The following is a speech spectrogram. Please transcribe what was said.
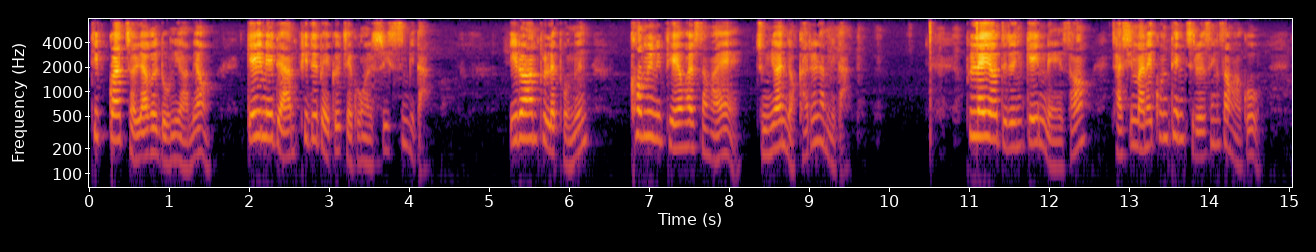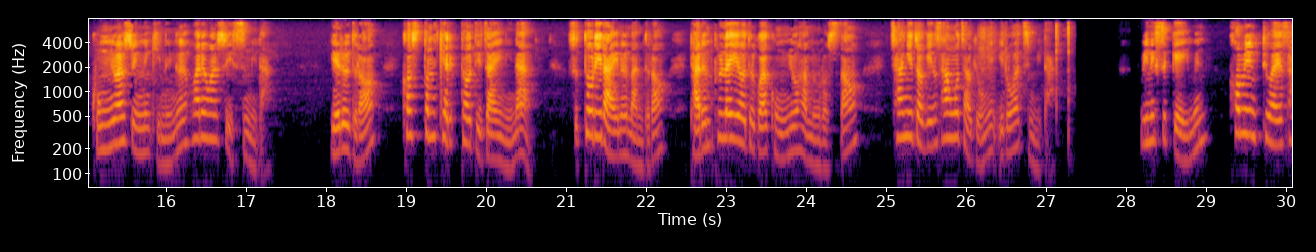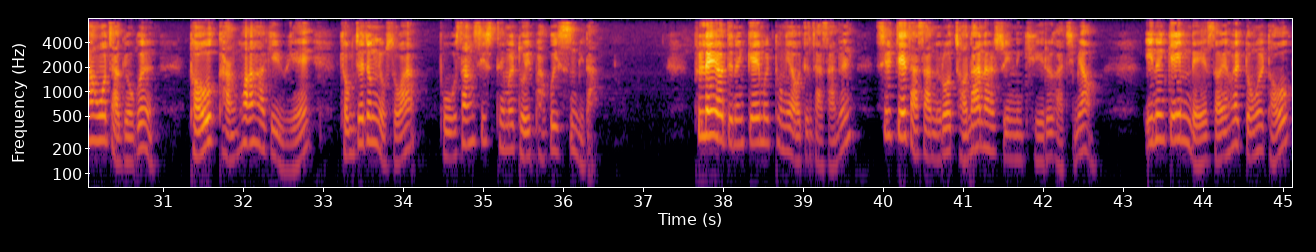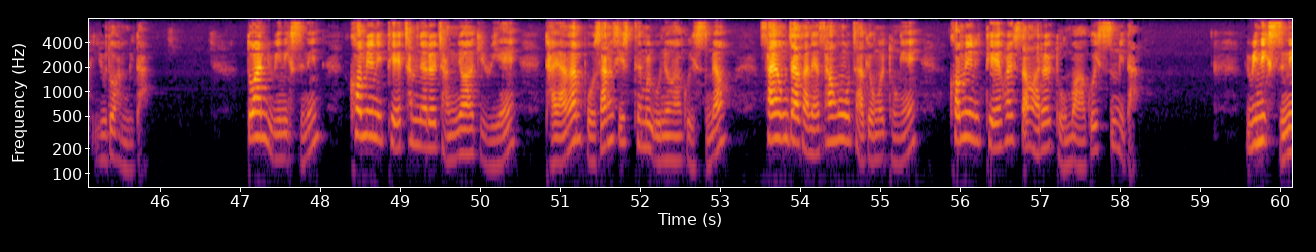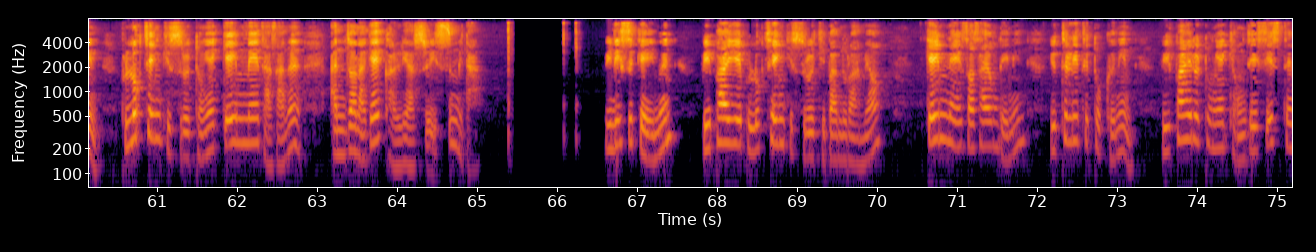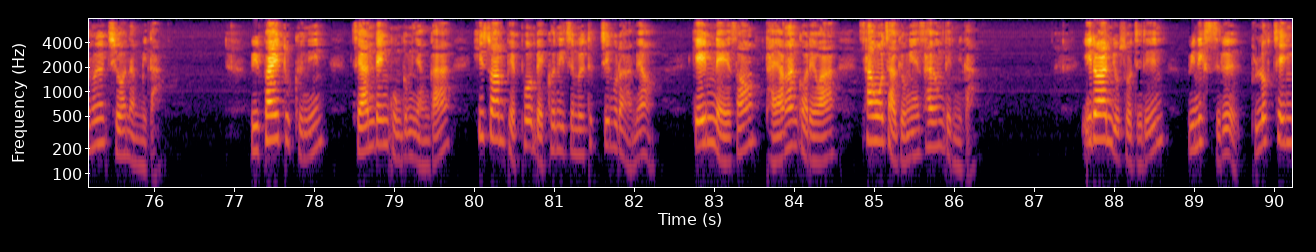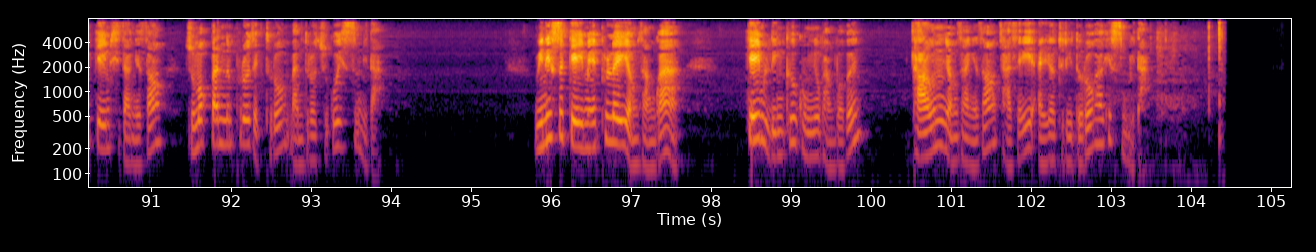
팁과 전략을 논의하며 게임에 대한 피드백을 제공할 수 있습니다. 이러한 플랫폼은 커뮤니티의 활성화에 중요한 역할을 합니다. 플레이어들은 게임 내에서 자신만의 콘텐츠를 생성하고 공유할 수 있는 기능을 활용할 수 있습니다. 예를 들어 커스텀 캐릭터 디자인이나 스토리 라인을 만들어 다른 플레이어들과 공유함으로써 창의적인 상호작용이 이루어집니다. 위닉스 게임은 커뮤니티와의 상호작용을 더욱 강화하기 위해 경제적 요소와 보상 시스템을 도입하고 있습니다. 플레이어들은 게임을 통해 얻은 자산을 실제 자산으로 전환할 수 있는 기회를 가지며 이는 게임 내에서의 활동을 더욱 유도합니다. 또한 위닉스는 커뮤니티의 참여를 장려하기 위해 다양한 보상 시스템을 운영하고 있으며 사용자 간의 상호작용을 통해 커뮤니티의 활성화를 도모하고 있습니다. 위닉스는 블록체인 기술을 통해 게임 내 자산을 안전하게 관리할 수 있습니다. 위닉스 게임은 위파이의 블록체인 기술을 기반으로 하며 게임 내에서 사용되는 유틸리티 토큰인 위파이를 통해 경제 시스템을 지원합니다. 위파이 토큰은 제한된 공급량과 희소한 배포 메커니즘을 특징으로 하며 게임 내에서 다양한 거래와 상호작용에 사용됩니다. 이러한 요소들은 위닉스를 블록체인 게임 시장에서 주목받는 프로젝트로 만들어주고 있습니다. 위닉스 게임의 플레이 영상과 게임 링크 공유 방법은 다음 영상에서 자세히 알려드리도록 하겠습니다.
